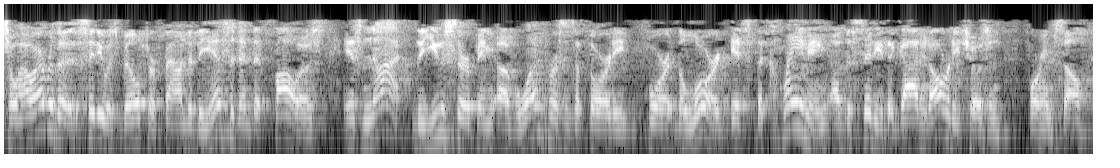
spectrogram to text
So, however the city was built or founded, the incident that follows is not the usurping of one person's authority for the Lord. It's the claiming of the city that God had already chosen for himself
